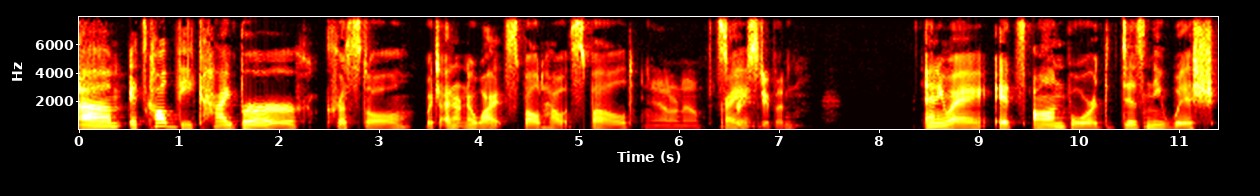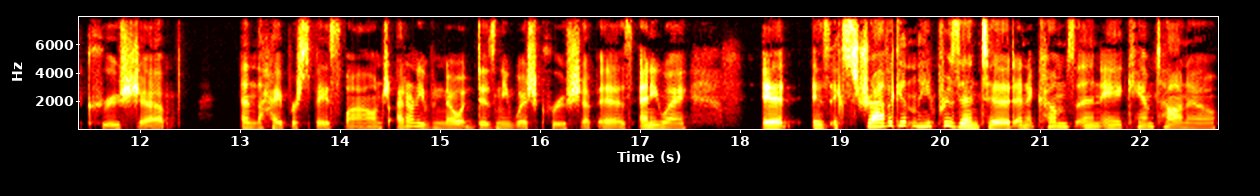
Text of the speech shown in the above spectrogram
Um, it's called the Kyber crystal, which I don't know why it's spelled how it's spelled. yeah, I don't know. It's pretty stupid. Anyway, it's on board the Disney Wish cruise ship and the Hyperspace Lounge. I don't even know what Disney Wish cruise ship is. Anyway, it is extravagantly presented and it comes in a Camtano,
